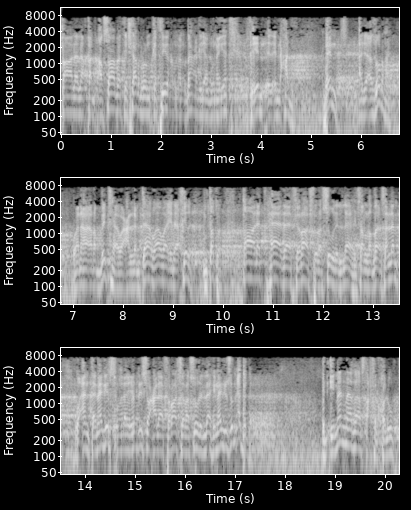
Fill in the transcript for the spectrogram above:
قال لقد أصابك شر كثير من بعد يا بنيتي في إن حد بنت أجي أزورها وأنا ربيتها وعلمتها والى آخره. قالت هذا فراش رسول الله صلى الله عليه وسلم وأنت نجس ولا يجلس على فراش رسول الله نجس أبدا. الإيمان ماذا يصنع في القلوب؟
